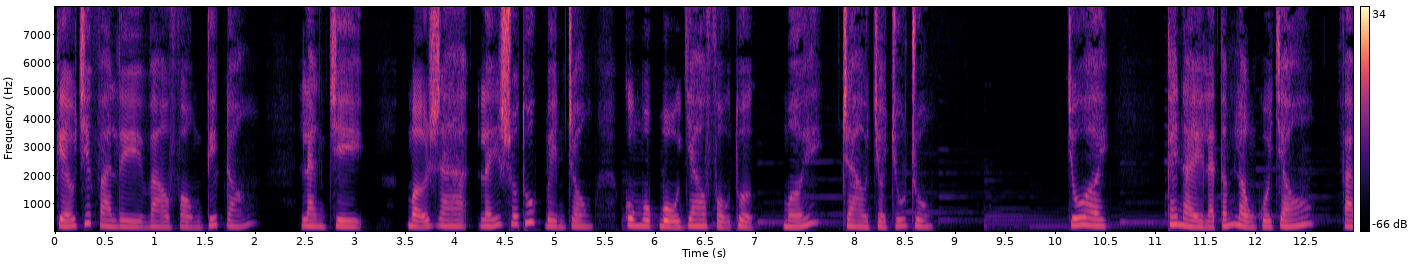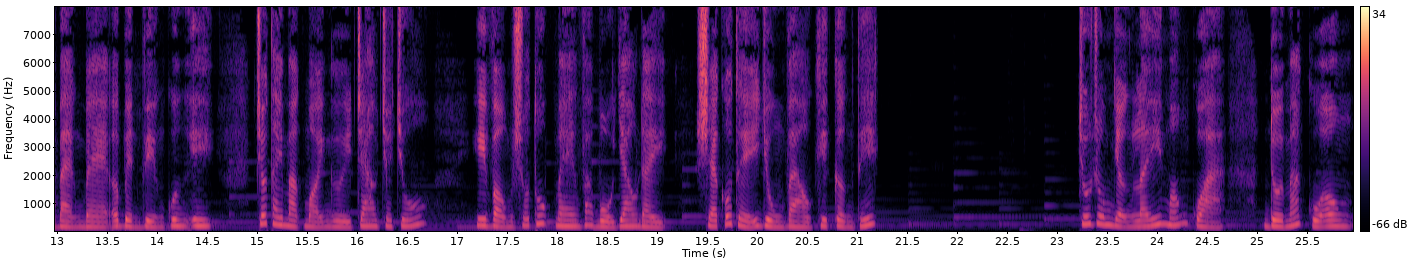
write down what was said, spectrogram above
Kéo chiếc vali vào phòng tiếp đón. Làng Chi mở ra lấy số thuốc bên trong cùng một bộ dao phẫu thuật mới trao cho chú Trung. Chú ơi, cái này là tấm lòng của cháu và bạn bè ở bệnh viện quân y. Cháu thay mặt mọi người trao cho chú. Hy vọng số thuốc men và bộ dao này sẽ có thể dùng vào khi cần thiết. Chú Trung nhận lấy món quà, đôi mắt của ông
